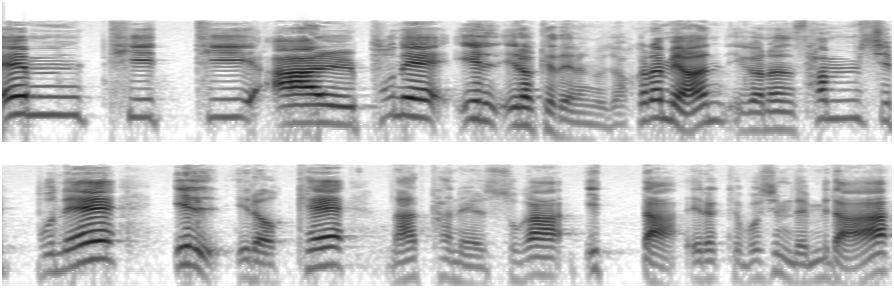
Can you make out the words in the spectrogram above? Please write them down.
MTTR 분의 1 이렇게 되는 거죠. 그러면 이거는 30분의 1 이렇게 나타낼 수가 있다. 이렇게 보시면 됩니다.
